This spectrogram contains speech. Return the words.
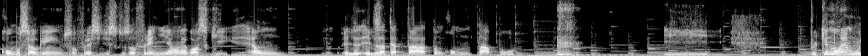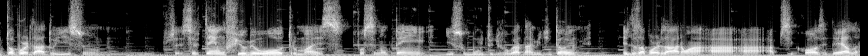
Como se alguém sofresse de esquizofrenia. É um negócio que é um. Eles, eles até tratam como um tabu. E. Porque não é muito abordado isso. Você- tem um filme ou outro, mas você não tem isso muito divulgado na mídia. Então, eles abordaram a, a, a, a psicose dela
